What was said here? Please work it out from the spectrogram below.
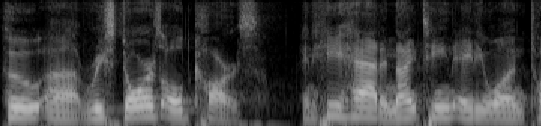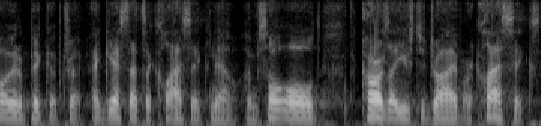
who uh, restores old cars. And he had a 1981 Toyota pickup truck. I guess that's a classic now. I'm so old. The cars I used to drive are classics.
